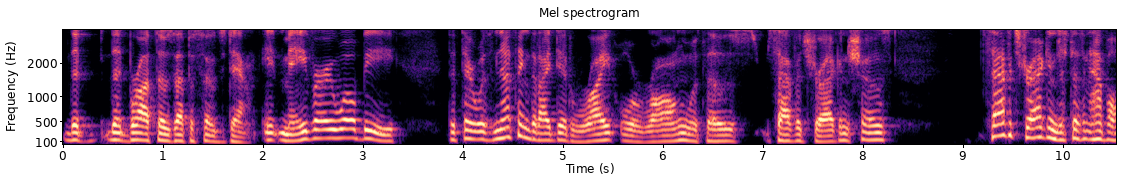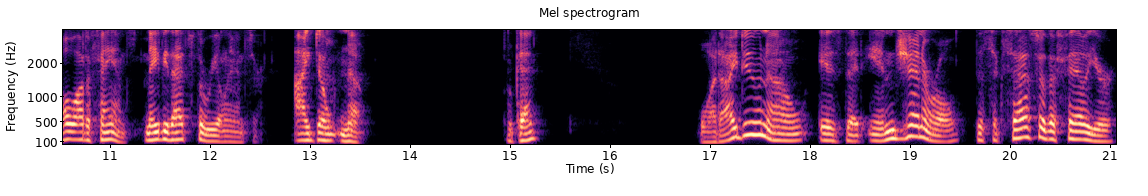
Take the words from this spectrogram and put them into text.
that that brought those episodes down. It may very well be that there was nothing that I did right or wrong with those Savage Dragon shows. Savage Dragon just doesn't have a whole lot of fans. Maybe that's the real answer. I don't know. Okay? What I do know is that in general, the success or the failure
